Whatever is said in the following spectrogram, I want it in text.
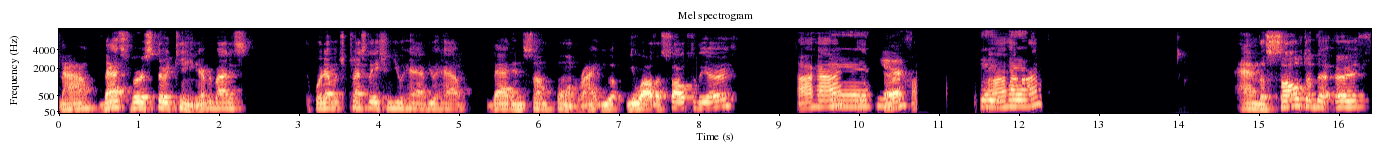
Now that's verse 13. Everybody's whatever translation you have, you have that in some form, right? You you are the salt of the earth. Uh-huh. Yes. yes. Uh-huh. And the salt of the earth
